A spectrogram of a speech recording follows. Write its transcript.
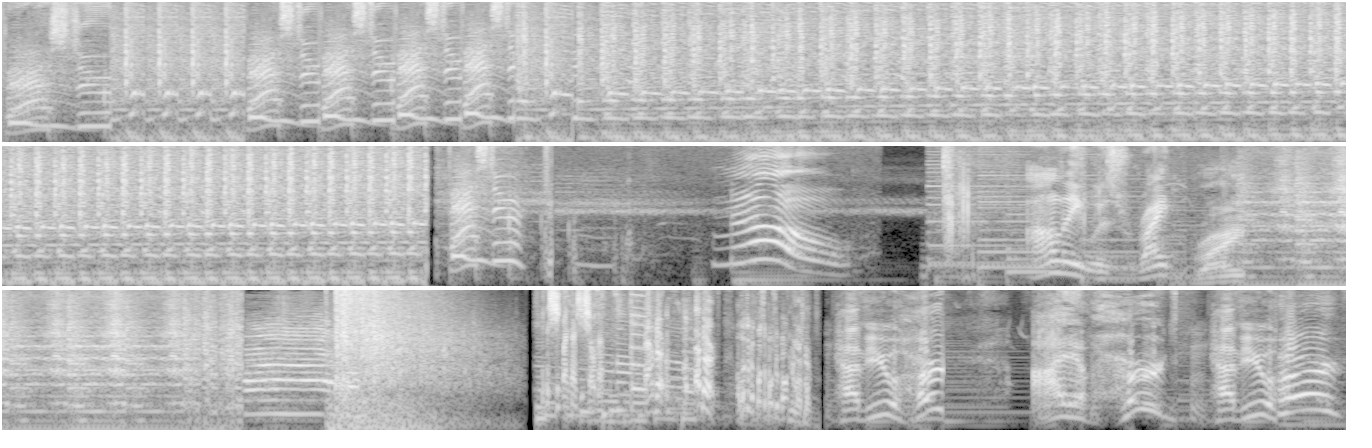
Faster! Faster, faster, faster, faster. Faster? No! Ollie was right. Have you heard? I have heard. Have you heard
